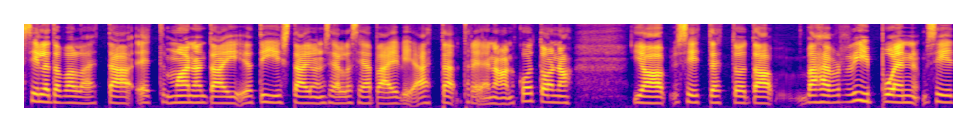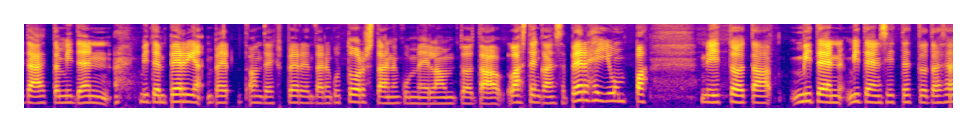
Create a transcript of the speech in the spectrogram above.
sillä tavalla, että, että maanantai ja tiistai on sellaisia päiviä, että treenaan kotona. Ja sitten tota, vähän riippuen siitä, että miten, miten perja, per, anteeksi, perjantaina kuin torstaina, kun meillä on tota, lasten kanssa perhejumppa, niin tota, miten, miten sitten tota, se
